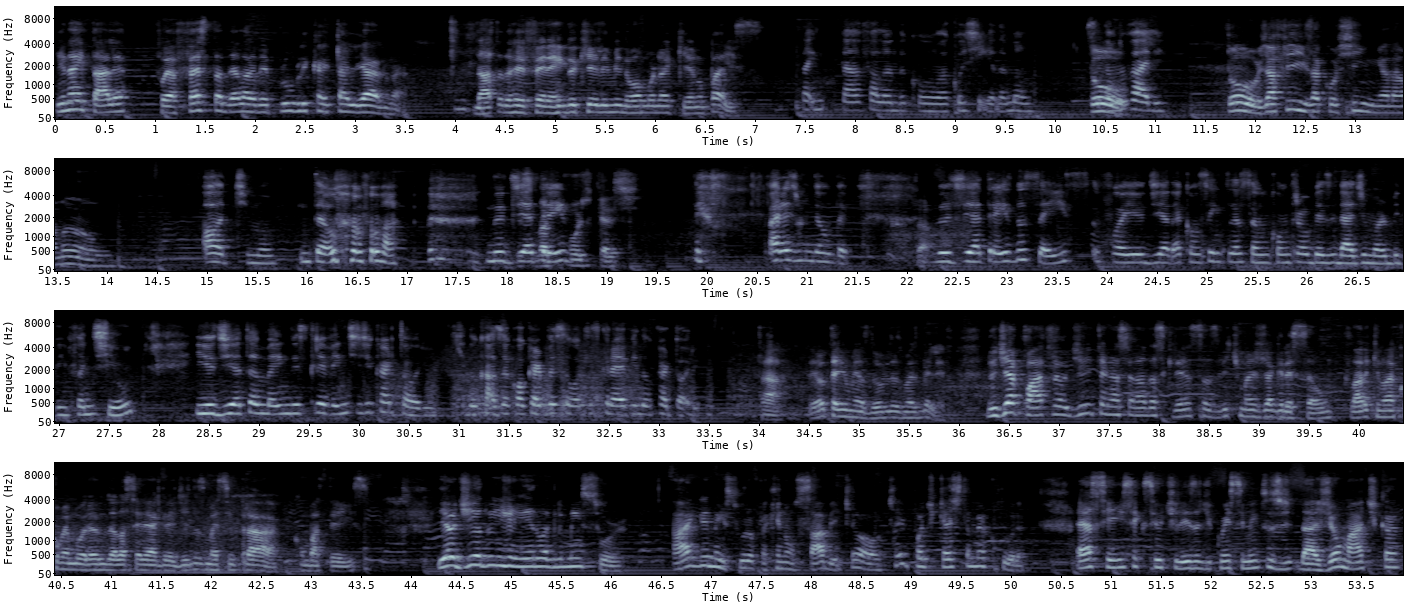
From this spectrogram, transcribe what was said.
e na Itália foi a Festa della Repubblica Italiana, data do referendo que eliminou a monarquia no país. Tá, tá falando com a coxinha na mão? Tô. Senão não vale. Tô, já fiz a coxinha na mão. Ótimo. Então, vamos lá. No dia Esse vai 3. pro podcast. Para de me interromper. Tá. No dia 3 do 6 foi o dia da conscientização contra a obesidade mórbida infantil. E o dia também do escrevente de cartório, que no caso é qualquer pessoa que escreve no cartório. Tá, eu tenho minhas dúvidas, mas beleza. No dia 4 é o Dia Internacional das Crianças Vítimas de Agressão. Claro que não é comemorando elas serem agredidas, mas sim para combater isso. E é o Dia do Engenheiro Agrimensor. A agrimensura, para quem não sabe, que ó, que podcast também é cultura. É a ciência que se utiliza de conhecimentos da geomática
